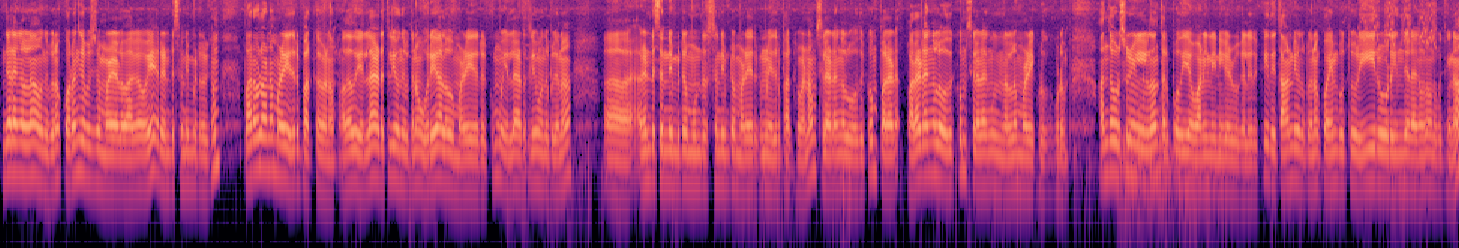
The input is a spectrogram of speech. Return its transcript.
இந்த இடங்கள்லாம் வந்து பார்த்திங்கன்னா குறைஞ்சபட்ச மழை அளவாகவே ரெண்டு சென்டிமீட்டர் இருக்கும். பரவலான மழை எதிர்பார்க்க வேணாம். அதாவது எல்லா இடத்துலையும் வந்து பார்த்திங்கன்னா ஒரே அளவு மழை இருக்கும். எல்லா இடத்துலையும் வந்து பார்த்திங்கன்னா ரெண்டு சென்டிமீட்டர் மூன்று சென்டிமீட்டர் மழை இருக்கும்னு எதிர்பார்க்க வேண்டாம் சில இடங்கள் ஒதுக்கும் பல பல இடங்கள் ஒதுக்கும் சில இடங்கள் நல்ல மழை கொடுக்கக்கூடும். அந்த ஒரு சூழ்நிலையில் தான் தற்போதைய வானிலை நிகழ்வுகள் இருக்குது இதை தாண்டி வந்து பார்த்திங்கன்னா கோயம்புத்தூர் ஈரோடு இந்த இடங்கள்லாம் வந்து பார்த்திங்கன்னா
